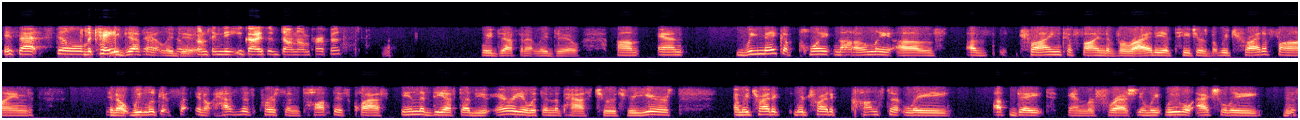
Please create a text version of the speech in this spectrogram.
Is that still the case? We definitely do. Something that you guys have done on purpose? We definitely do, um, and we make a point not only of of trying to find a variety of teachers, but we try to find, you know, we look at, you know, has this person taught this class in the DFW area within the past two or three years, and we try to we try to constantly update and refresh. And we, we will actually, this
